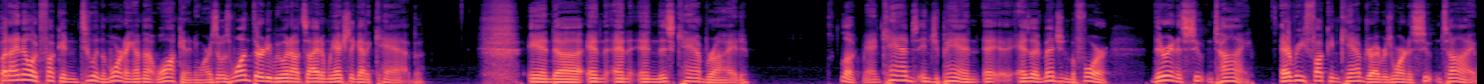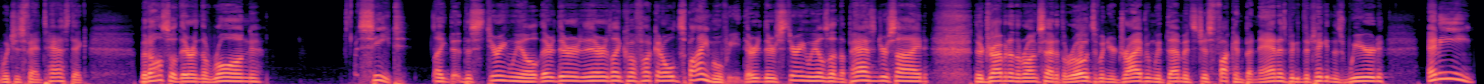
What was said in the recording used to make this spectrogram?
but I know at fucking two in the morning, I'm not walking anywhere. So it was 1.30, We went outside, and we actually got a cab, and uh, and and and this cab ride. Look, man, cabs in Japan, as I've mentioned before, they're in a suit and tie. Every fucking cab driver is wearing a suit and tie, which is fantastic. But also, they're in the wrong seat. Like the, the steering wheel, they're they're they're like a fucking old spy movie. They're they're steering wheels on the passenger side. They're driving on the wrong side of the roads. When you're driving with them, it's just fucking bananas because they're taking this weird. Any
